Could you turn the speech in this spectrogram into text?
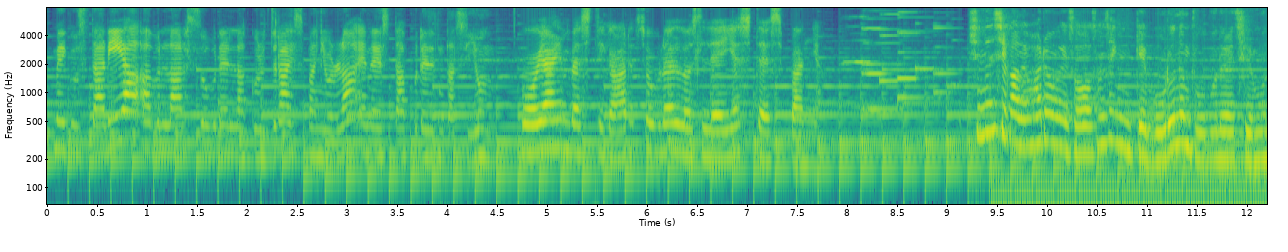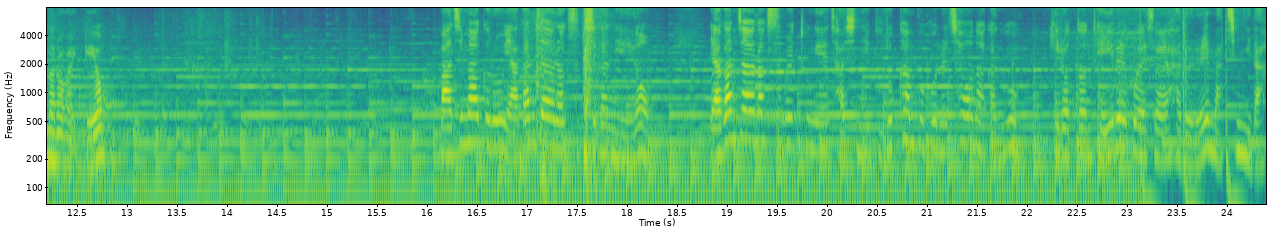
Me gustaría hablar sobre la cultura española en esta presentación. Voy a investigar sobre las leyes de España. 쉬는 시간을 활용해서 선생님께 모르는 부분을 질문하러 갈게요. 마지막으로 야간 자율학습 시간이에요. 야간 자율학습을 통해 자신이 부족한 부분을 채워나간 후 길었던 데이외고에서의 하루를 마칩니다.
